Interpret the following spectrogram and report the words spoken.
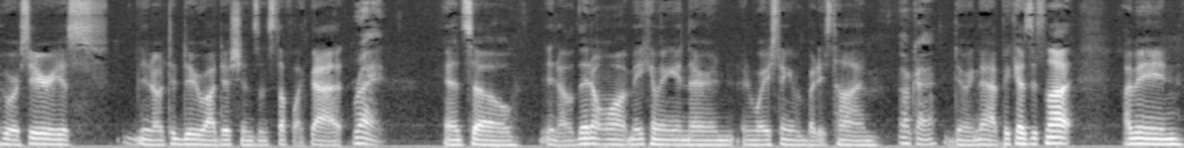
who are serious, you know, to do auditions and stuff like that, Right. And so you know they don't want me coming in there and, and wasting everybody's time Okay. doing that because it's not I mean,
